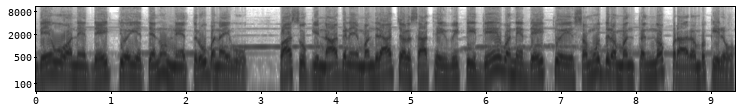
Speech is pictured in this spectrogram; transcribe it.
દેવો અને દૈત્યોએ તેનું નેતૃ બનાવ્યું. વાસુકી નાગને મંદરાચળ સાથે વીટી દેવ અને દૈત્યોએ સમુદ્ર મંથનનો પ્રારંભ કર્યો.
